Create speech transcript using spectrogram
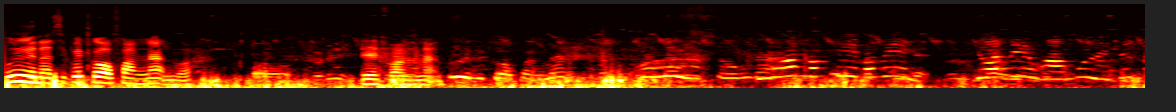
มือน่ะสิไปก่อฟังนั่นบ่เด้ฟังนั่นชวนพี่ความพูดเลยซึ่งไป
